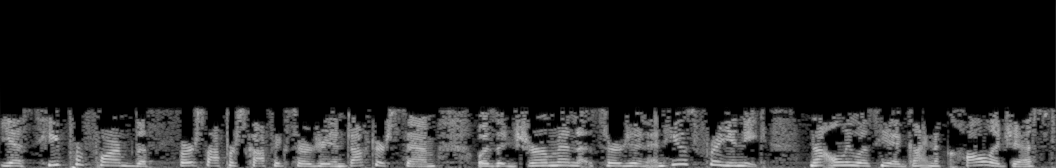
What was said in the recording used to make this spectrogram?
Yes, he performed the first laparoscopic surgery, and Dr. Semm was a German surgeon, and he was pretty unique. Not only was he a gynecologist,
